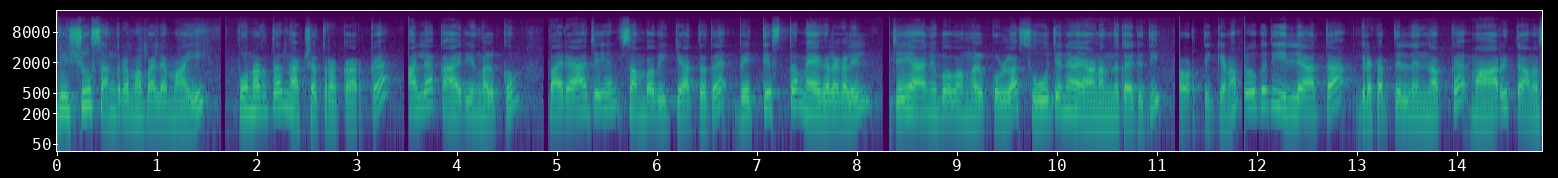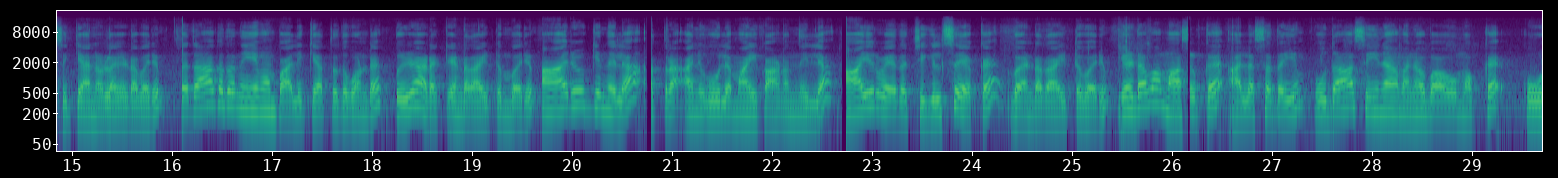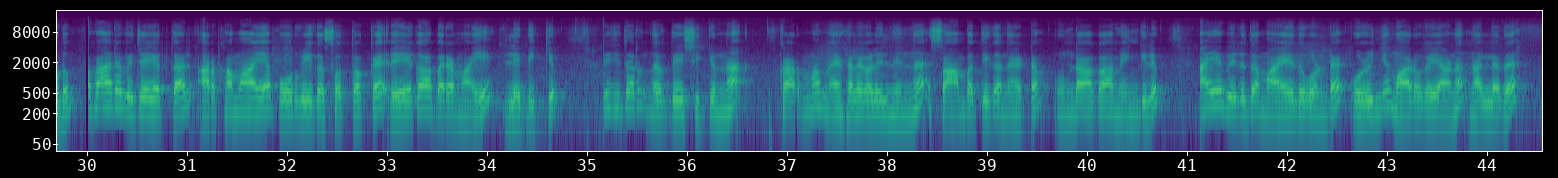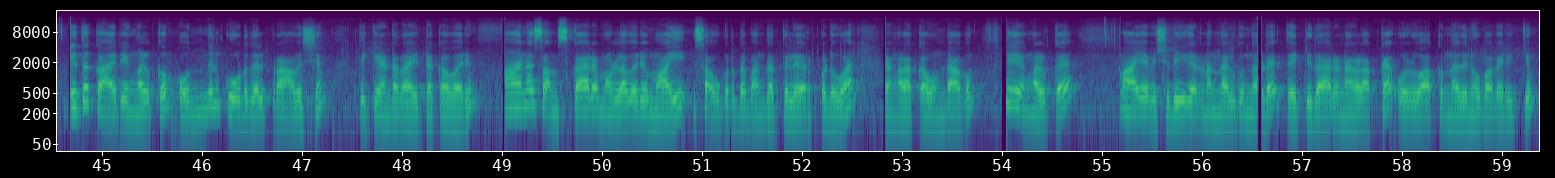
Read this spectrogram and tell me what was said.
വിഷു സംക്രമ ഫലമായി പുണർത്ത നക്ഷത്രക്കാർക്ക് പല കാര്യങ്ങൾക്കും പരാജയം സംഭവിക്കാത്തത് വ്യത്യസ്ത മേഖലകളിൽ വിജയാനുഭവങ്ങൾക്കുള്ള സൂചനയാണെന്ന് കരുതി പ്രവർത്തിക്കണം. പുരോഗതിയില്ലാത്ത ഗ്രഹത്തിൽ നിന്നൊക്കെ മാറി താമസിക്കാനുള്ള ഇടവരും. ഗതാഗത നിയമം പാലിക്കാത്തത് കൊണ്ട് പിഴ അടയ്ക്കേണ്ടതായിട്ടും വരും. ആരോഗ്യനില അത്ര അനുകൂലമായി കാണുന്നില്ല. ആയുർവേദ ചികിത്സയൊക്കെ വേണ്ടതായിട്ട് വരും. ഇടവ മാസങ്ങൾക്ക് അലസതയും ഉദാസീന മനോഭാവവും ഒക്കെ കൂടും. വ്യവഹാര വിജയത്താൽ അർഹമായ പൂർവിക സ്വത്തൊക്കെ രേഖാപരമായി ലഭിക്കും. പരിചിതർ നിർദ്ദേശിക്കുന്ന കർമ്മ മേഖലകളിൽ നിന്ന് സാമ്പത്തിക നേട്ടം ഉണ്ടാകാമെങ്കിലും നയവിരുദ്ധമായതുകൊണ്ട് ഒഴിഞ്ഞു മാറുകയാണ് നല്ലത്. ഇത് കാര്യങ്ങൾക്കും ഒന്നിൽ കൂടുതൽ പ്രാവശ്യം എത്തിക്കേണ്ടതായിട്ടൊക്കെ വരും. മാന സംസ്കാരമുള്ളവരുമായി സൗഹൃദ ബന്ധത്തിൽ ഏർപ്പെടുവാൻ ഞങ്ങളൊക്കെ ഉണ്ടാകും. വിഷയങ്ങൾക്ക് മായ വിശദീകരണം നൽകുന്നവരുടെ തെറ്റിദ്ധാരണകളൊക്കെ ഒഴിവാക്കുന്നതിന് ഉപകരിക്കും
